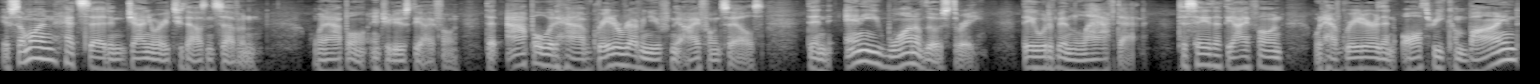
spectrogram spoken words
If someone had said in January 2007, when Apple introduced the iPhone, that Apple would have greater revenue from the iPhone sales than any one of those three, they would have been laughed at. To say that the iPhone would have greater than all three combined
